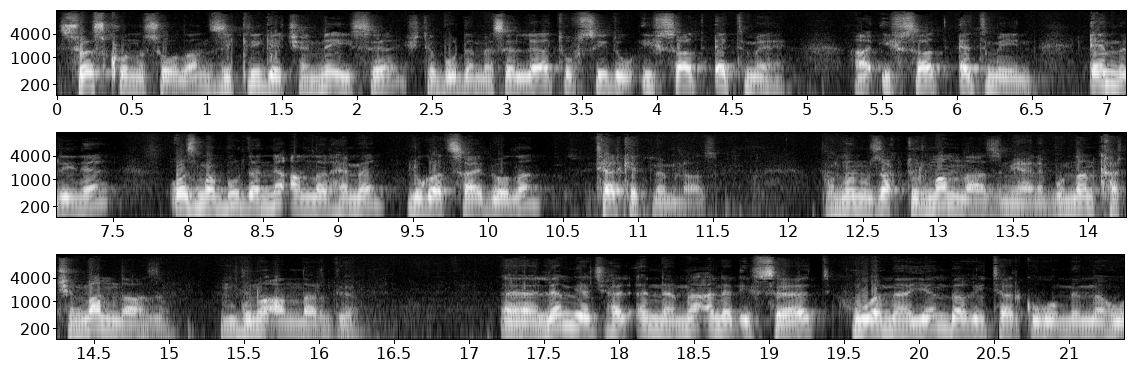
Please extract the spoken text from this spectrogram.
söz konusu olan zikri geçen ne ise işte burada mesela la tufsidu ifsat etme. Ha ifsat etmeyin emrine o zaman burada ne anlar hemen lugat sahibi olan? Terk etmem lazım. Bundan uzak durmam lazım yani. Bundan kaçınmam lazım. Bunu anlar diyor. لم يجهل أن معنى الإفساد هو ما ينبغي تركه مما هو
